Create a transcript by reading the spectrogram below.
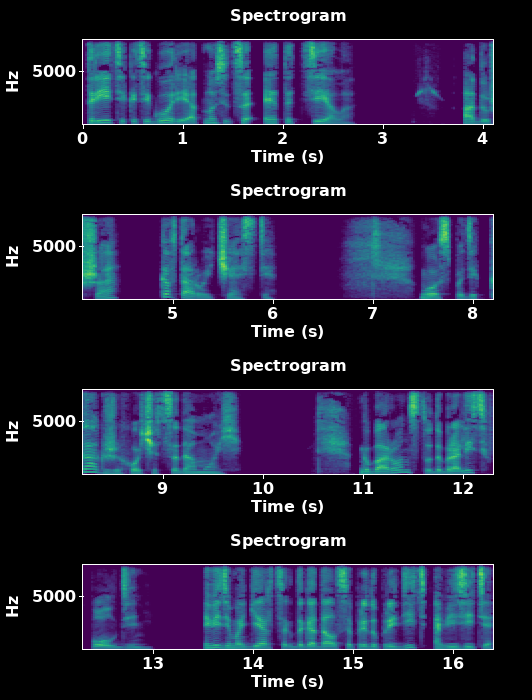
третьей категории относится это тело, а душа — ко второй части. Господи, как же хочется домой. К баронству добрались в полдень. Видимо, герцог догадался предупредить о визите,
